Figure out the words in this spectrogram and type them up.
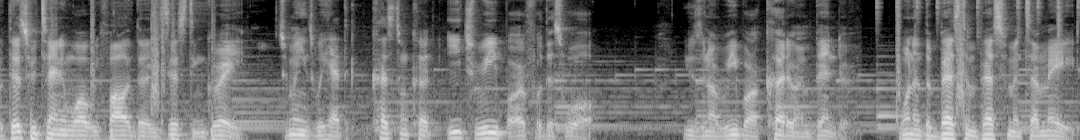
With this retaining wall, we followed the existing grade, which means we had to custom cut each rebar for this wall, using a rebar cutter and bender. One of the best investments I made.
